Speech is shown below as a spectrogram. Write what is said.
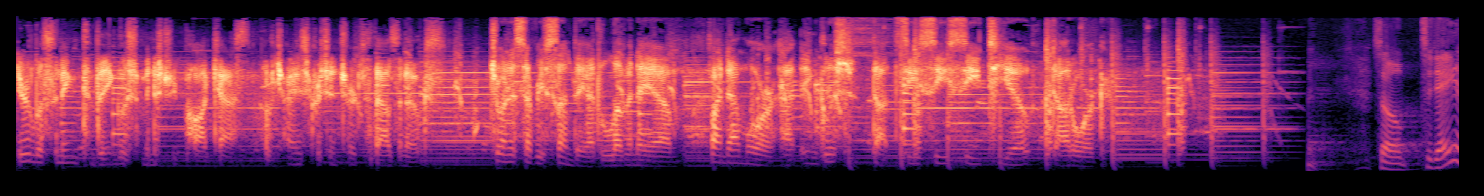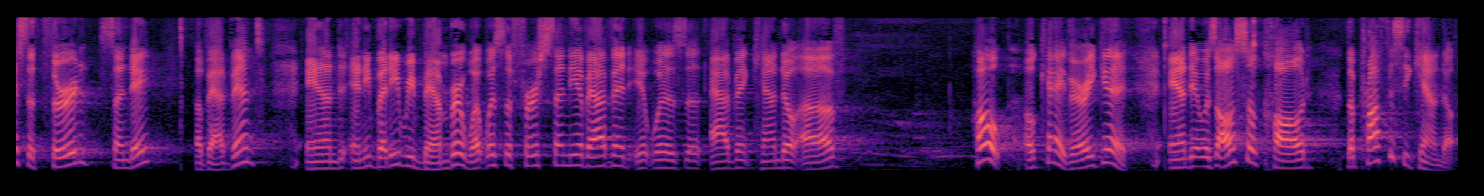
You're listening to the English Ministry Podcast of Chinese Christian Church Thousand Oaks. Join us every Sunday at 11 a.m. Find out more at english.cccto.org. So today is the third Sunday of Advent. And anybody remember what was the first Sunday of Advent? It was the Advent candle of hope. Okay, very good. And it was also called the prophecy candle.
